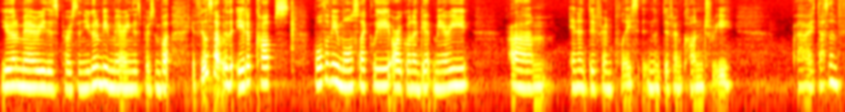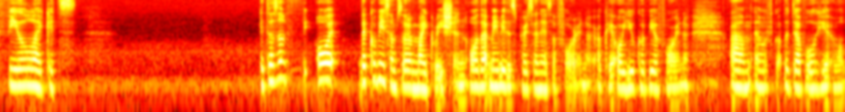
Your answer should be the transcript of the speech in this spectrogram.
you're gonna marry this person, you're gonna be marrying this person, but it feels like with the Eight of Cups, both of you most likely are gonna get married um, in a different place, in a different country. Uh, it doesn't feel like it's it doesn't feel, or there could be some sort of migration or that maybe this person is a foreigner okay or you could be a foreigner. Um, and we've got the devil here and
